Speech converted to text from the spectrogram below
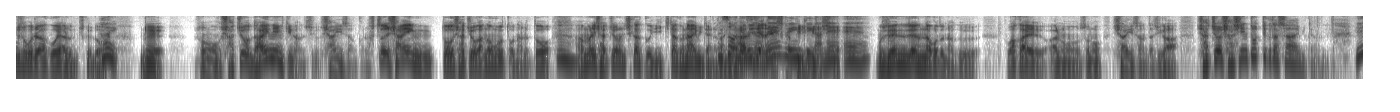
でそこで落語やるんですけど、はい。でその社長大人気なんですよ社員さんから。普通社員と社長が飲むとなると、うん。あんまり社長の近くに行きたくないみたいな感じあるじゃないですか雰囲気がピリピリして、ねえ。もう全然なことなく若いあのその社員さんたちが「社長写真撮ってください」みたいな。ええ。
